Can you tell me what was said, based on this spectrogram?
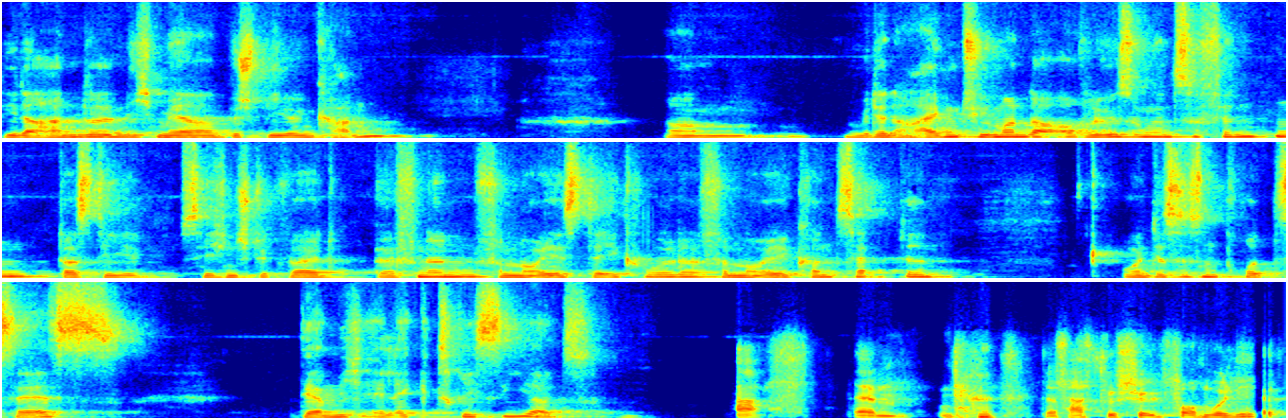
die der Handel nicht mehr bespielen kann. Ähm, mit den Eigentümern da auch Lösungen zu finden, dass die sich ein Stück weit öffnen für neue Stakeholder, für neue Konzepte. Und das ist ein Prozess, der mich elektrisiert. Ah, ähm, das hast du schön formuliert.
